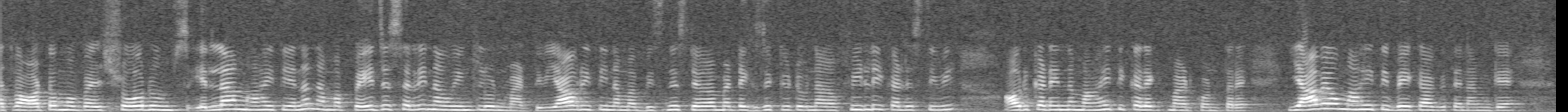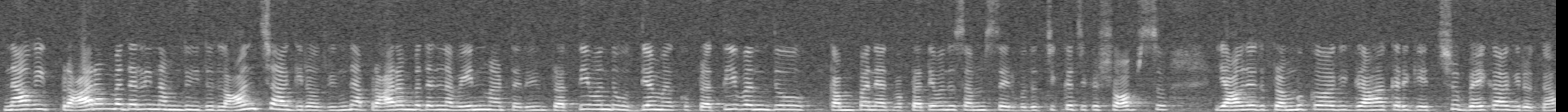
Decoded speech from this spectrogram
ಅಥವಾ ಆಟೋಮೊಬೈಲ್ ಶೋರೂಮ್ಸ್ ಎಲ್ಲ ಮಾಹಿತಿಯನ್ನು ನಮ್ಮ ಪೇಜಸ್ಸಲ್ಲಿ ನಾವು ಇನ್ಕ್ಲೂಡ್ ಮಾಡ್ತೀವಿ. ಯಾವ ರೀತಿ ನಮ್ಮ ಬಿಸ್ನೆಸ್ ಡೆವಲಪ್ಮೆಂಟ್ ಎಕ್ಸಿಕ್ಯೂಟಿವ್ ನಾವು ಫೀಲ್ಡಿಗೆ ಕಳಿಸ್ತೀವಿ, ಅವ್ರ ಕಡೆಯಿಂದ ಮಾಹಿತಿ ಕಲೆಕ್ಟ್ ಮಾಡ್ಕೊತಾರೆ. ಯಾವ್ಯಾವ ಮಾಹಿತಿ ಬೇಕಾಗುತ್ತೆ ನಮಗೆ? ನಾವು ಈಗ ಪ್ರಾರಂಭದಲ್ಲಿ ನಮ್ಮದು ಇದು ಲಾಂಚ್ ಆಗಿರೋದ್ರಿಂದ ಪ್ರಾರಂಭದಲ್ಲಿ ನಾವೇನು ಮಾಡ್ತಾ ಇದ್ದೀವಿ ಪ್ರತಿಯೊಂದು ಉದ್ಯಮಕ್ಕೂ ಪ್ರತಿಯೊಂದು ಕಂಪನಿ ಅಥವಾ ಪ್ರತಿಯೊಂದು ಸಂಸ್ಥೆ ಇರ್ಬೋದು, ಚಿಕ್ಕ ಚಿಕ್ಕ ಶಾಪ್ಸ್ ಯಾವುದಾದ್ರು ಪ್ರಮುಖವಾಗಿ ಗ್ರಾಹಕರಿಗೆ ಹೆಚ್ಚು ಬೇಕಾಗಿರುತ್ತೋ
